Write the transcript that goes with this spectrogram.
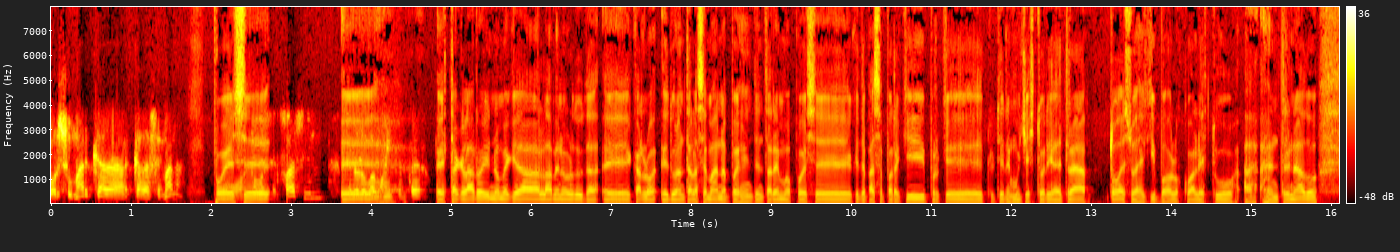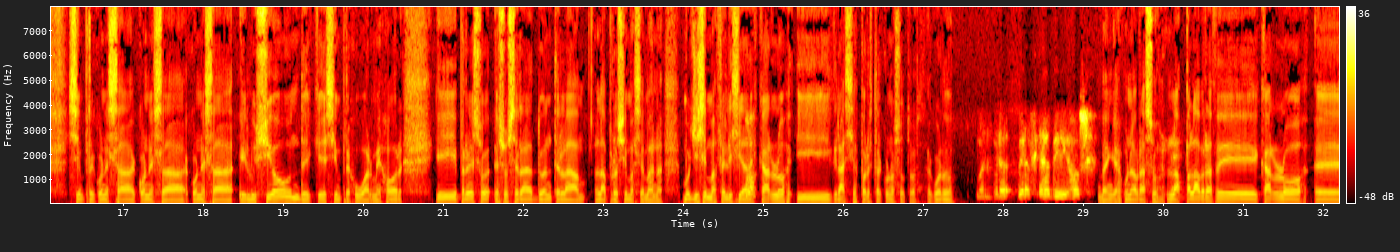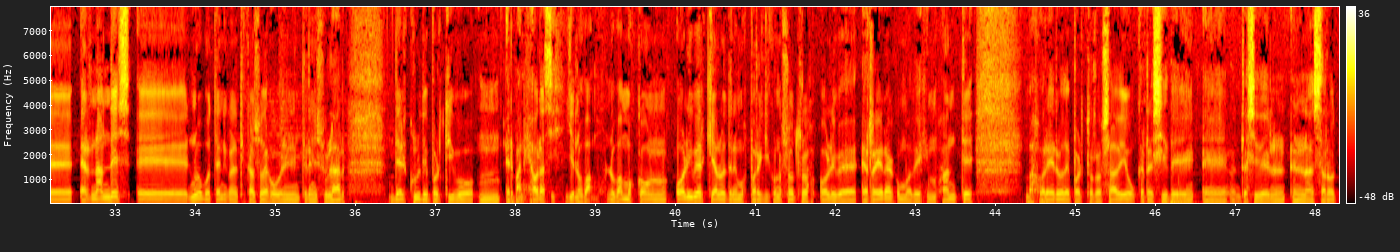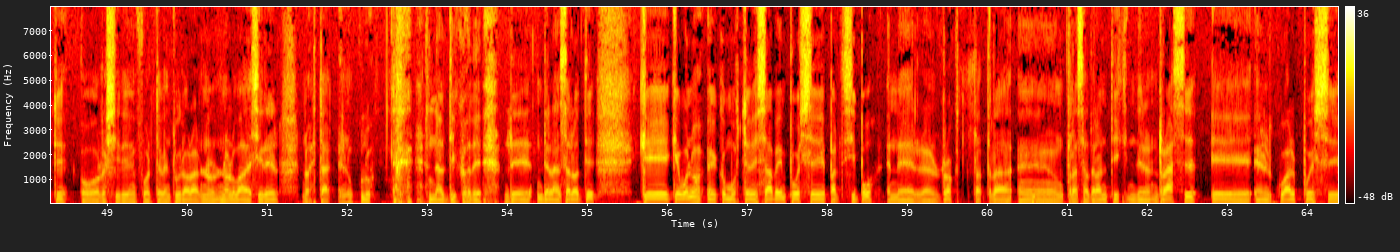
por sumar cada, cada semana. Pues no, eh, fácil, pero lo vamos a intentar. Está claro y no me queda la menor duda. Eh, Carlos, eh, durante la semana pues intentaremos pues que te pases por aquí porque tú tienes mucha historia detrás, todos esos equipos a los cuales tú has, entrenado, siempre con esa con esa con esa ilusión de que siempre jugar mejor y pero eso eso será durante la, la próxima semana. Muchísimas felicidades, Carlos, y gracias por estar con nosotros, ¿de acuerdo? Bueno, gracias a ti, José. Venga, un abrazo. Las palabras de Carlos eh, Hernández, eh, nuevo técnico en este caso de Juvenil Interinsular del Club Deportivo mm. Ahora sí, ya nos vamos. Nos vamos con Oliver, que ya lo tenemos por aquí con nosotros. Oliver Herrera, como dijimos antes, majorero de Puerto Rosario, aunque reside, eh, reside en, Lanzarote o reside en Fuerteventura. Ahora no lo va a decir él, no está en un club náutico de, de, Lanzarote, que, bueno, eh, como ustedes saben, pues eh, participó en el Rock eh, Transatlantic RASE, en el cual pues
